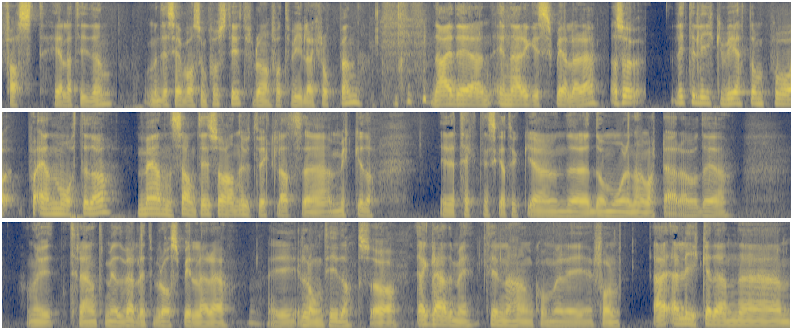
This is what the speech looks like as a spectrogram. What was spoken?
fast hele tiden. Men det ser jeg bare som positivt, for da har han fått hvile kroppen. Nei, det er en energisk spelare. Altså, litt lik Veton på, på en måte, da. Men samtidig så har han utviklet seg mye da, i det tekniske, syns jeg, under de årene han har vært der. Og det, han har jo trent med veldig bra spillere i lang tid. Da. Så jeg gleder meg til når han kommer i form. Jeg, jeg liker den eh,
